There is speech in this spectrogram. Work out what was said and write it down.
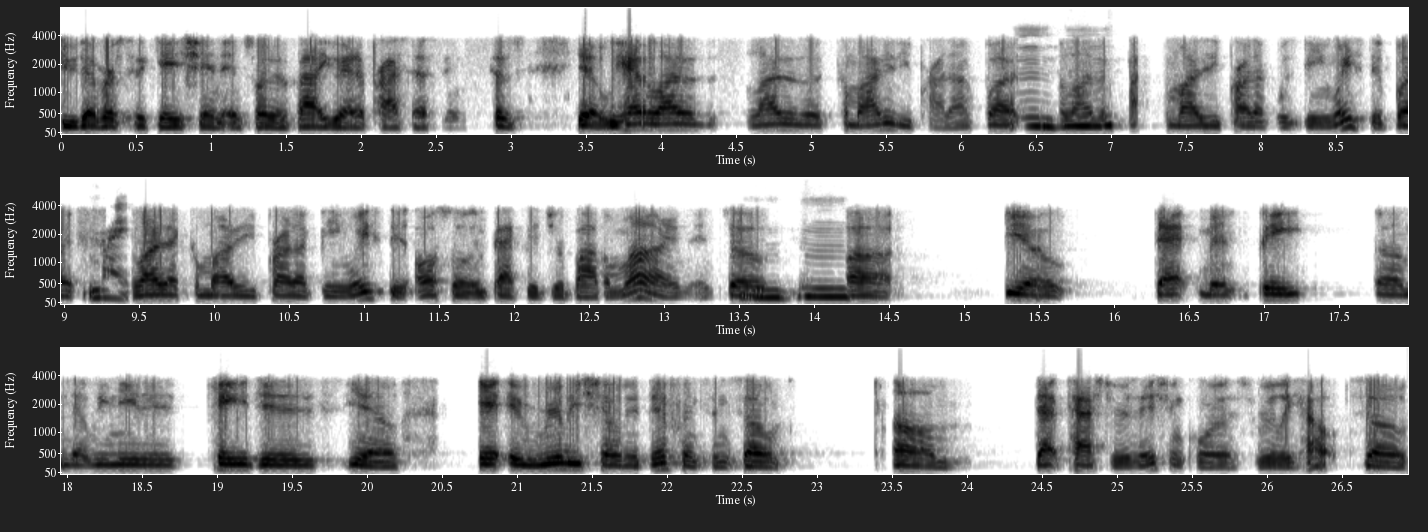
to diversification and sort of value added processing because you know we had a lot of a lot of the commodity product, but mm-hmm. a lot of the mm-hmm. commodity product was being wasted. But right. a lot of that commodity product being wasted also impacted your bottom line, and so mm-hmm. uh, you know that meant bait um, that we needed, cages. You know, it, it really showed a difference, and so um, that pasteurization course really helped. So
